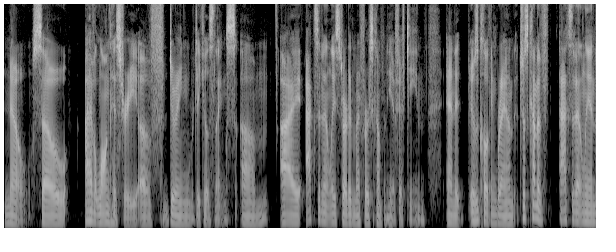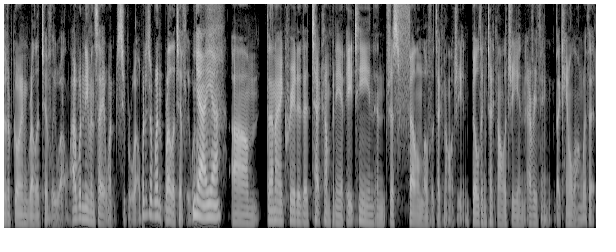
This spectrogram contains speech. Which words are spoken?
No. So I have a long history of doing ridiculous things. Um, I accidentally started my first company at 15, and it, it was a clothing brand. It just kind of accidentally ended up going relatively well. I wouldn't even say it went super well, but it went relatively well. Yeah. Yeah. Um, then I created a tech company at 18 and just fell in love with technology and building technology and everything that came along with it.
